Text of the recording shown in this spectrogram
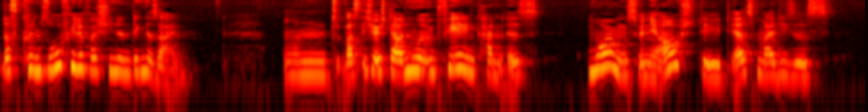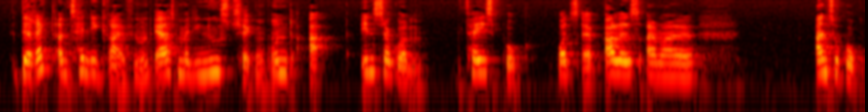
Das können so viele verschiedene Dinge sein. Und was ich euch da nur empfehlen kann, ist, morgens, wenn ihr aufsteht, erstmal dieses direkt ans Handy greifen und erstmal die News checken und Instagram, Facebook, WhatsApp, alles einmal anzugucken.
